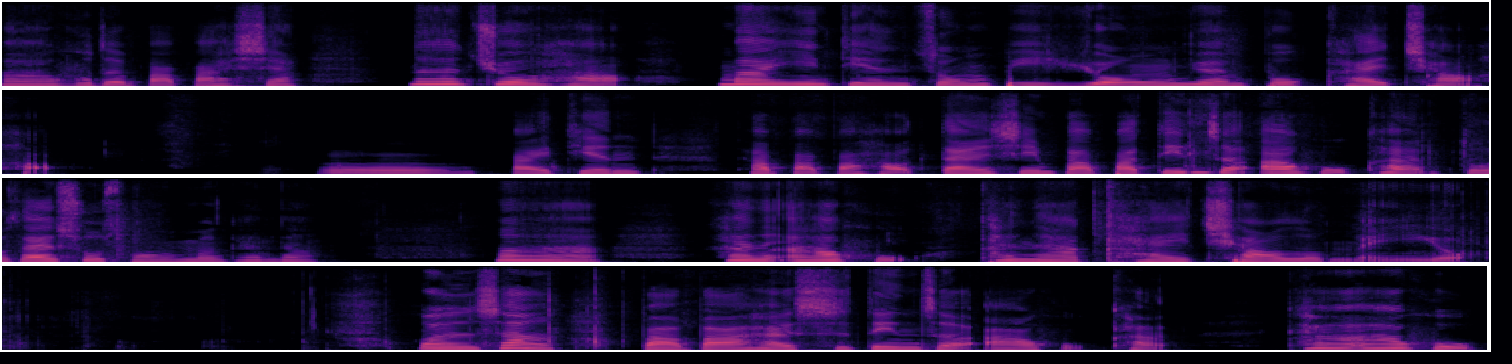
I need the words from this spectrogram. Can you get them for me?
阿虎的爸爸想：“那就好。”慢一点总比永远不开窍好。哦，白天他爸爸好担心，爸爸盯着阿虎看，躲在树丛，有没有看到？啊，看阿虎，看他开窍了没有？晚上，爸爸还是盯着阿虎看，看阿虎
